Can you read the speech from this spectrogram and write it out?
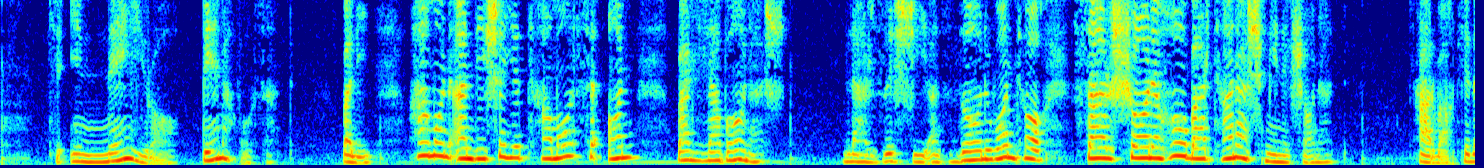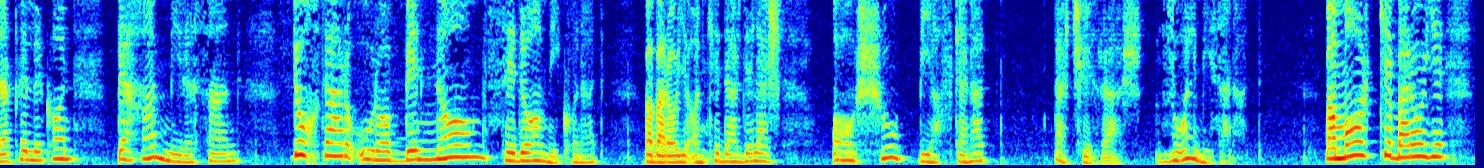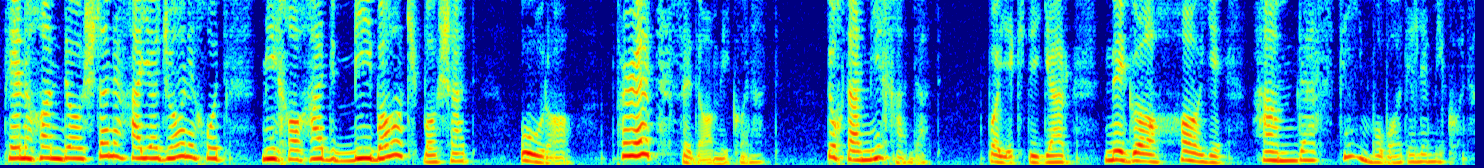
که این نی را بنوازد. ولی همان اندیشه تماس آن بر لبانش لرزشی از زانوان تا سرشانه ها بر تنش می نشاند. هر وقت که در پلکان به هم می رسند دختر او را به نام صدا می کند و برای آنکه در دلش آشوب بیافکند در چهرش زل می زند. و مارک که برای پنهان داشتن هیجان خود می‌خواهد بیباک باشد او را پرت صدا می کند دختر میخندد. با یکدیگر نگاه های همدستی مبادله می کنند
